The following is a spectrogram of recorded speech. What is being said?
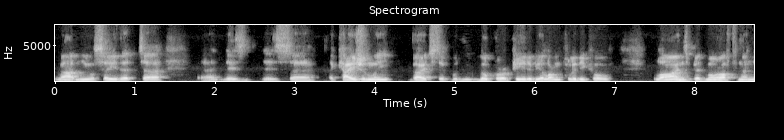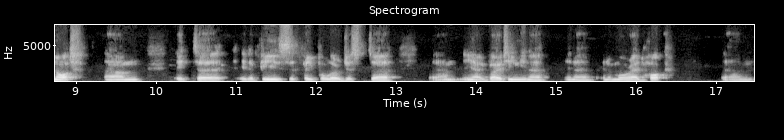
Martin. You'll see that there's there's occasionally votes that would look or appear to be along political lines, but more often than not, um, it uh, it appears that people are just uh, um, you know voting in a in a in a more ad hoc um,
